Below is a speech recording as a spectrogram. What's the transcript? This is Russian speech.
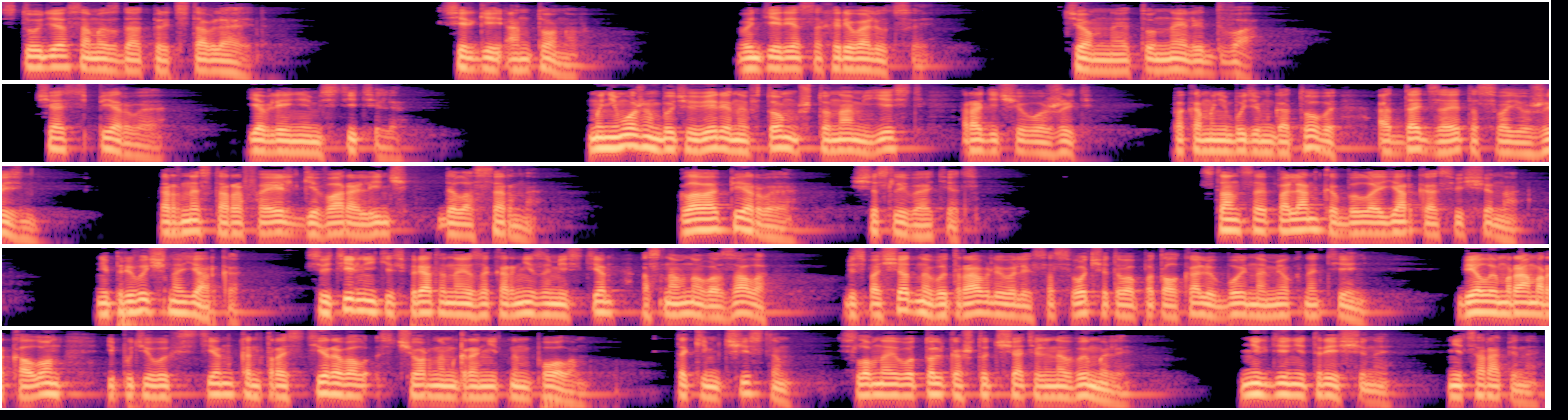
Студия «Самиздат» представляет Сергей Антонов В интересах революции Темные туннели 2 Часть первая. Явление Мстителя Мы не можем быть уверены в том, что нам есть ради чего жить, пока мы не будем готовы отдать за это свою жизнь. Эрнесто Рафаэль Гевара Линч де ла Серна Глава первая. Счастливый отец. Станция Полянка была ярко освещена. Непривычно ярко. Светильники, спрятанные за карнизами стен основного зала, беспощадно вытравливали со сводчатого потолка любой намек на тень. Белый мрамор колонн и путевых стен контрастировал с черным гранитным полом. Таким чистым, словно его только что тщательно вымыли. Нигде ни трещины, ни царапины.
